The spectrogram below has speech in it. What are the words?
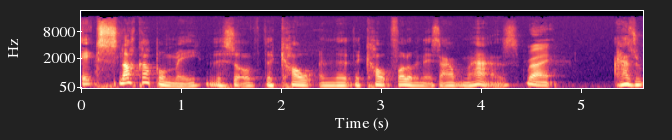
it snuck up on me the sort of the cult and the the cult following this album has right. has it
